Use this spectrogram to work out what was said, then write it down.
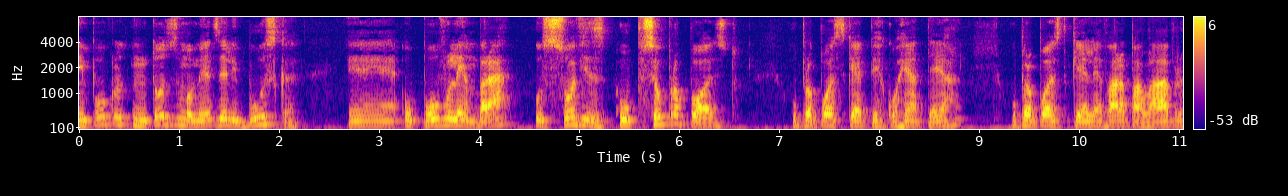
Em, pouco, em todos os momentos ele busca é, o povo lembrar o, o seu propósito. O propósito que é percorrer a terra, o propósito que é levar a palavra,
